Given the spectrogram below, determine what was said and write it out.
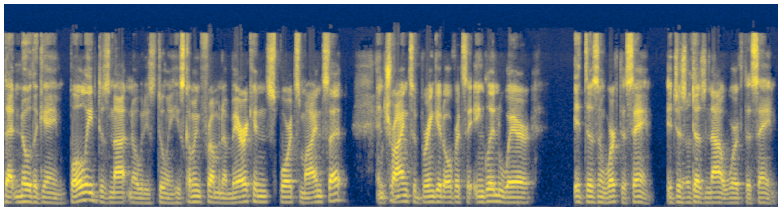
that know the game. Boehly does not know what he's doing. He's coming from an American sports mindset and mm-hmm. trying to bring it over to England where it doesn't work the same. It just does not work the same.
